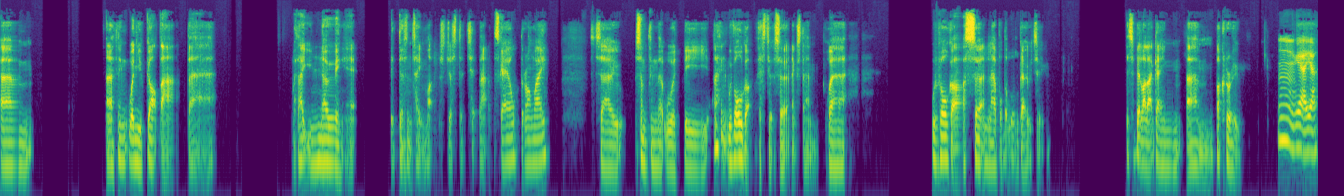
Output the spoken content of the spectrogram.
Um, and I think when you've got that there, without you knowing it, it doesn't take much just to tip that scale the wrong way. So something that would be, I think we've all got this to a certain extent, where we've all got a certain level that we'll go to. It's a bit like that game, um, Buckaroo. Mm, yeah, yeah.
